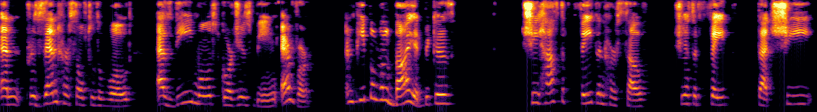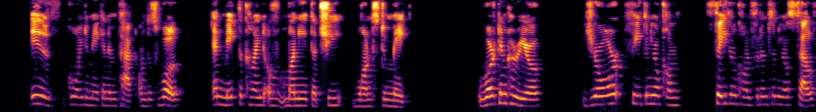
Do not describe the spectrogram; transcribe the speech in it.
and present herself to the world as the most gorgeous being ever. And people will buy it because she has the faith in herself. She has the faith that she is going to make an impact on this world and make the kind of money that she wants to make. Work and career, your faith in your con- faith and confidence in yourself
